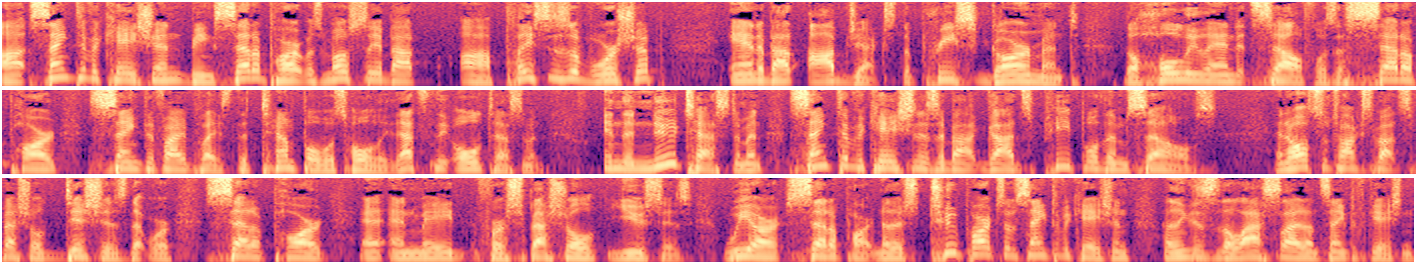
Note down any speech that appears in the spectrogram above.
uh, sanctification, being set apart, was mostly about uh, places of worship and about objects. The priest's garment, the Holy Land itself was a set apart, sanctified place. The temple was holy. That's the Old Testament. In the New Testament, sanctification is about God's people themselves. And also talks about special dishes that were set apart and, and made for special uses. We are set apart. Now, there's two parts of sanctification. I think this is the last slide on sanctification.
